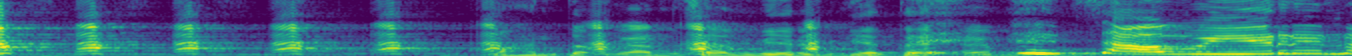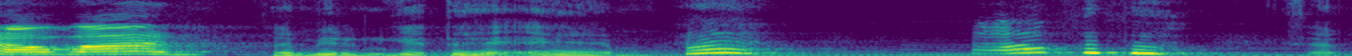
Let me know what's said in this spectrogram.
Mantap kan Samirin GTM tuh. Samirin apaan? Samirin GTM. Apa tuh? Sa-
